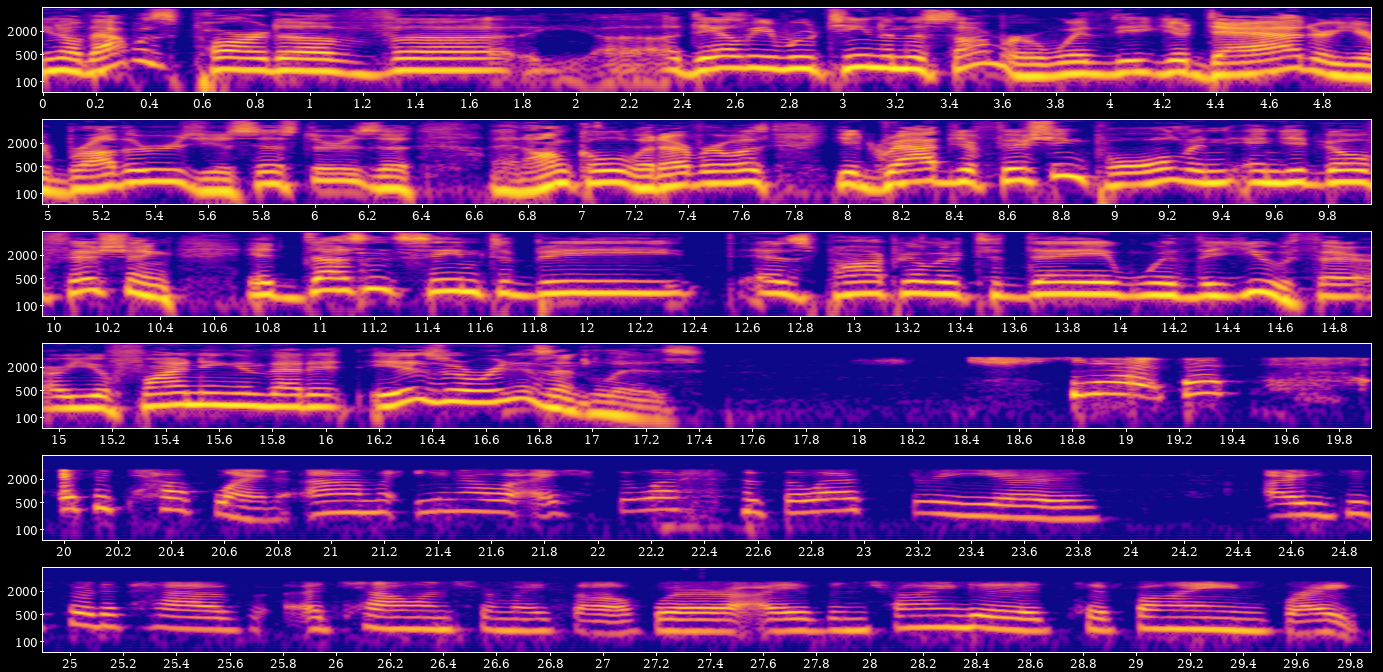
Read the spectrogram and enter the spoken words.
you know, that was part of, uh, a daily routine in the summer with the, your dad or your brothers, your sisters, uh, an uncle, whatever it was. You'd grab your fishing pole and, and you'd go fishing. It doesn't seem to be as popular today with the youth. Are, are you finding that it is or it isn't, Liz? Yeah, that's it's a tough one. Um, you know, I the last the last three years, I just sort of have a challenge for myself where I have been trying to to find bright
